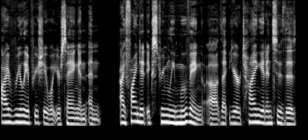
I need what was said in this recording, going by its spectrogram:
I really appreciate what you're saying, and and I find it extremely moving uh, that you're tying it into the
